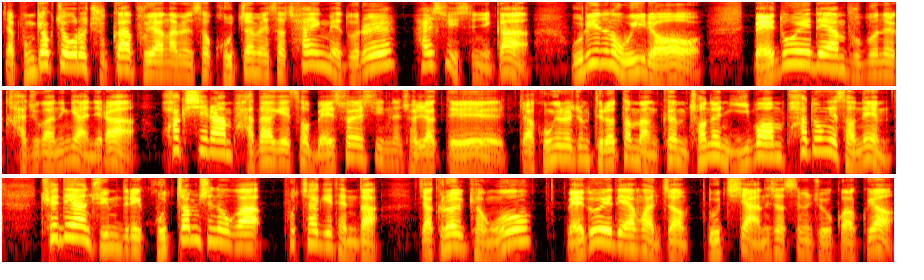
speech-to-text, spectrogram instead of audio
자, 본격적으로 주가 부양하면서 고점에서 차익 매도를 할 수 있으니까 우리는 오히려 매도에 대한 부분을 가져가는 게 아니라 확실한 바닥에서 매수할 수 있는 전략들 자, 공유를 좀 드렸던 만큼 저는 이번 파동에서는 최대한 주임들이 고점 신호가 포착이 된다. 자, 그럴 경우 매도에 대한 관점 놓치지 않으셨으면 좋을 것 같고요.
